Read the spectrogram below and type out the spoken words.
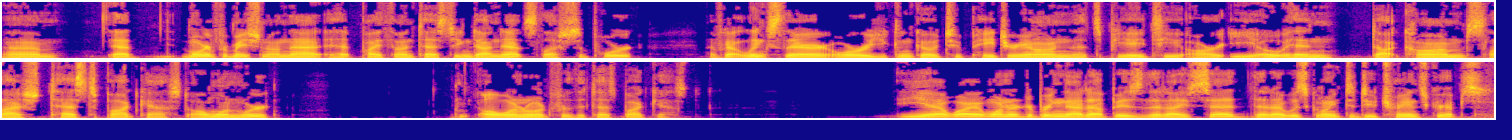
Um, add more information on that at pythontesting.net slash support. I've got links there, or you can go to Patreon. That's P A T R E O N dot com slash test podcast, all one word. All one word for the test podcast. Yeah, why I wanted to bring that up is that I said that I was going to do transcripts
